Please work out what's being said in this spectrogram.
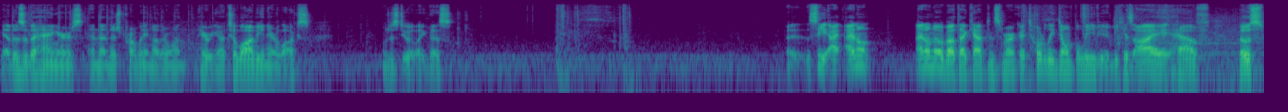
Yeah, those are the hangars, and then there's probably another one. Here we go, to lobby and airlocks. We'll just do it like this. Uh, see, I, I don't I don't know about that, Captain Smirk. I totally don't believe you because I have those.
